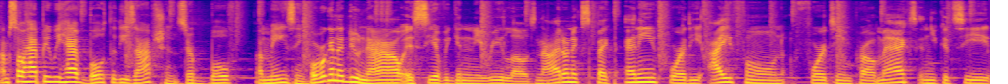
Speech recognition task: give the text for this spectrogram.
I'm so happy we have both of these options. They're both amazing. What we're gonna do now is see if we get any reloads. Now I don't expect any for the iPhone 14 Pro Max and you could see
